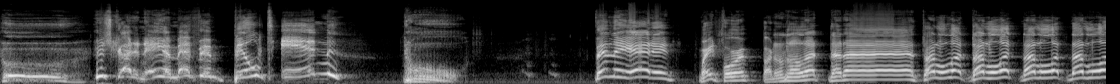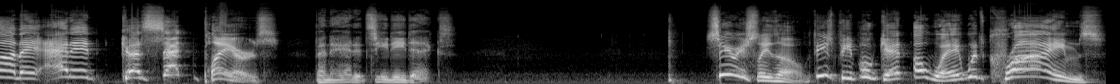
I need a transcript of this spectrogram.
it's got an AM, FM built in. No. Then they added Wait for it. They added cassette players. Then they added CD decks. Seriously, though, these people get away with crimes.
